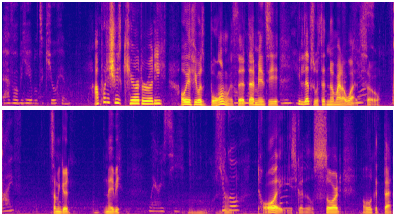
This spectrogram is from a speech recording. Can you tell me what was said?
ever be able to cure him? I'm pretty sure he's cured already. Oh, if he was born with Oh, it, that means he he lives with it no matter what. Yes, So Five? something good, maybe. Where is he? Mm, Hugo? Toys. You got a little sword. Oh, look at that.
